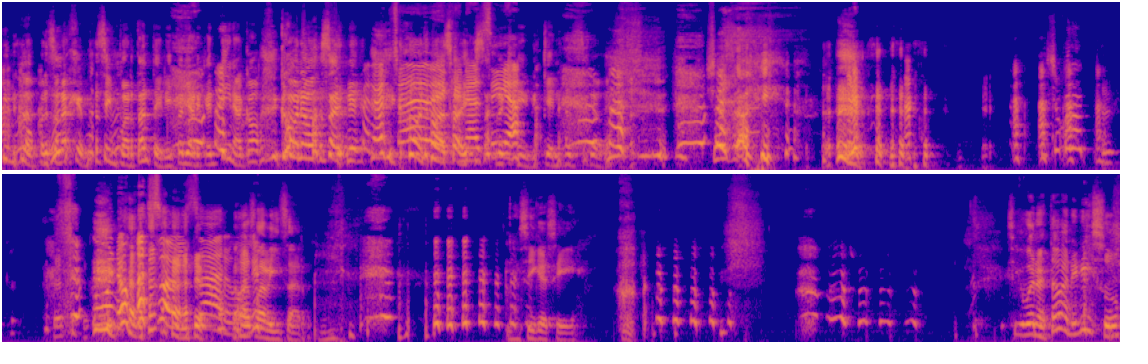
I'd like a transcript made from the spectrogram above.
Uno de los personajes más importantes de la historia argentina. ¿Cómo, cómo no vas a, cómo no vas a avisar que, que nació? Ya sabía. ¿Cómo no vas a avisar, No vas a avisar. Así que sí. Así que bueno, estaban en eso.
